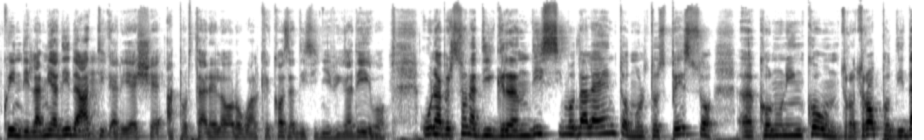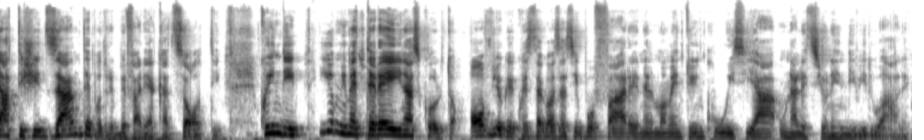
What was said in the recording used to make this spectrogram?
quindi la mia didattica mm. riesce a portare loro qualcosa di significativo. Una persona di grandissimo talento molto spesso eh, con un incontro troppo didatticizzante potrebbe fare a cazzotti. Quindi io mi metterei in ascolto. Ovvio che questa cosa si può fare nel momento in cui cui si ha una lezione individuale.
